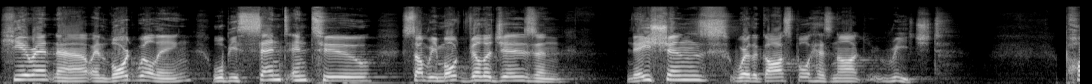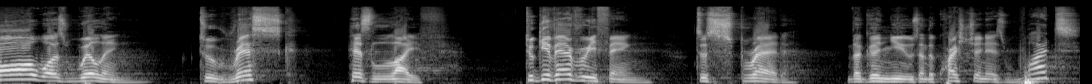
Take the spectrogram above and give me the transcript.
here and now, and Lord willing, will be sent into some remote villages and nations where the gospel has not reached. Paul was willing to risk his life, to give everything to spread the good news. And the question is, what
